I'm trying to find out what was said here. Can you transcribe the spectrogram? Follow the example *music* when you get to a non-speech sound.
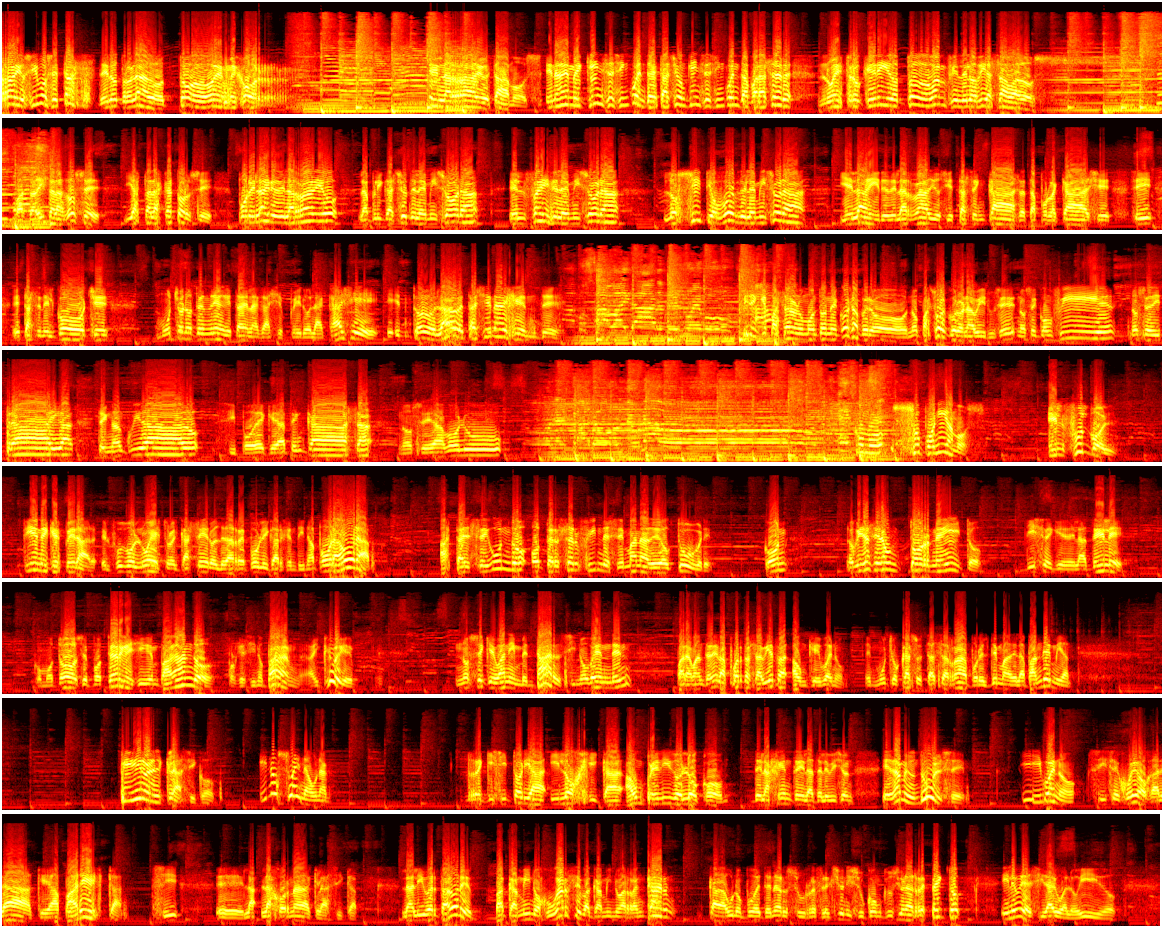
Radio, si vos estás del otro lado, todo es mejor. En la radio estamos, en AM 1550, estación 1550 para hacer nuestro querido todo Banfield de los días sábados. Pasadita a las 12 y hasta las 14, por el aire de la radio, la aplicación de la emisora, el face de la emisora, los sitios web de la emisora y el aire de la radio si estás en casa, estás por la calle, ¿sí? estás en el coche. Muchos no tendrían que estar en la calle, pero la calle en todos lados está llena de gente. Vamos a bailar de nuevo. Miren que pasaron un montón de cosas, pero no pasó el coronavirus, ¿eh? No se confíen, no se distraigan, tengan cuidado. Si podés, quedarte en casa, no sea bolú. Como suponíamos, el fútbol tiene que esperar, el fútbol nuestro, el casero, el de la República Argentina, por ahora, hasta el segundo o tercer fin de semana de octubre, con lo que ya será un torneito. Dice que de la tele, como todo se posterga y siguen pagando, porque si no pagan, hay clubes que no sé qué van a inventar si no venden para mantener las puertas abiertas, aunque bueno, en muchos casos está cerrada por el tema de la pandemia. Pidieron el clásico y no suena una requisitoria ilógica a un pedido loco de la gente de la televisión. Eh, dame un dulce. Y bueno, si se juega, ojalá que aparezca ¿sí? Eh, la, la jornada clásica. La Libertadores va camino a jugarse, va camino a arrancar. Cada uno puede tener su reflexión y su conclusión al respecto. Y le voy a decir algo al oído.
